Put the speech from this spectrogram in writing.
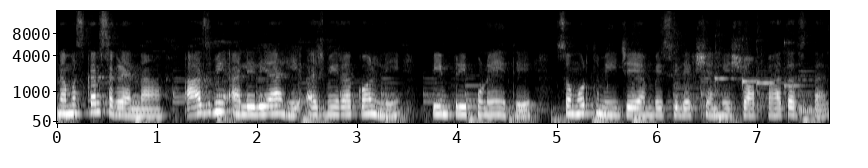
नमस्कार सगळ्यांना. आज मी आलेली आहे अजमेरा कॉलनी पिंपरी पुणे येथे. समोर तुम्ही जे आंबे सिलेक्शन हे शॉप पाहत असताल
